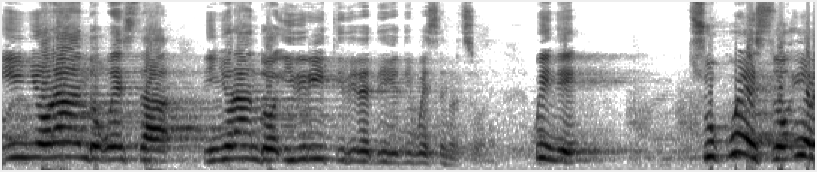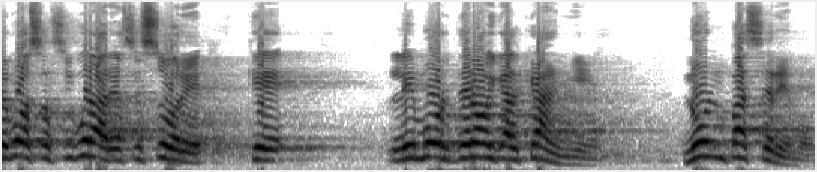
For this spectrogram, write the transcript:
ignorando, questa, ignorando, i diritti di, di, di queste persone. Quindi su questo io le posso assicurare, Assessore, che le morderò i calcagni, non passeremo.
